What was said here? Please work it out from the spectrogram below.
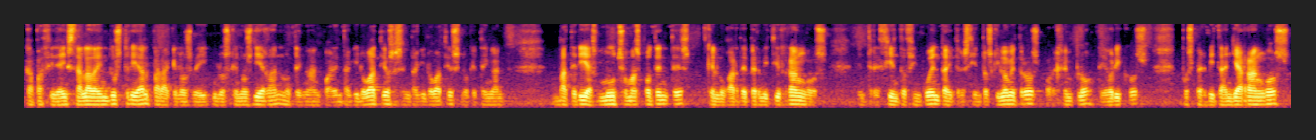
capacidad instalada industrial para que los vehículos que nos llegan no tengan 40 kilovatios, 60 kilovatios, sino que tengan baterías mucho más potentes que en lugar de permitir rangos entre 150 y 300 kilómetros, por ejemplo, teóricos, pues permitan ya rangos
